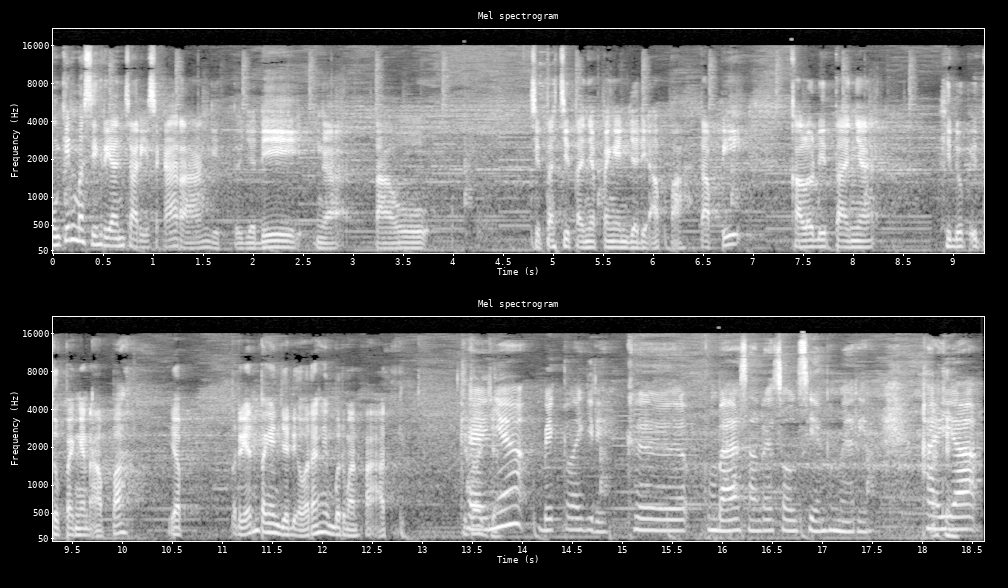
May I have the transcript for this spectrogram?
mungkin masih Rian cari sekarang gitu. Jadi nggak tahu cita-citanya pengen jadi apa. Tapi kalau ditanya hidup itu pengen apa, ya Rian pengen jadi orang yang bermanfaat gitu. Gitu aja. Kayaknya back lagi deh ke pembahasan resolusi yang kemarin. Kayak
